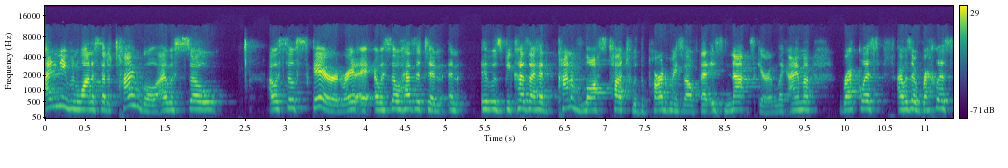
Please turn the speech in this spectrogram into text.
i didn't even want to set a time goal. I was so I was so scared, right? I, I was so hesitant. And it was because I had kind of lost touch with the part of myself that is not scared. Like I'm a reckless, I was a reckless,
